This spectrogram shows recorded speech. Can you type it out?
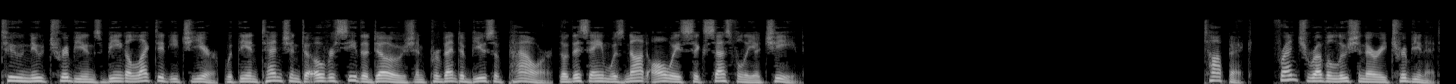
two new tribunes being elected each year, with the intention to oversee the Doge and prevent abuse of power though this aim was not always successfully achieved. French Revolutionary Tribunate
